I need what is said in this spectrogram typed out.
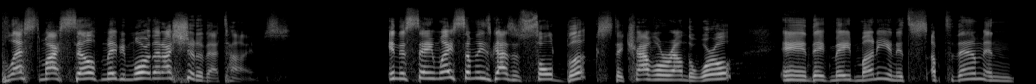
blessed myself maybe more than I should have at times. In the same way, some of these guys have sold books, they travel around the world and they've made money, and it's up to them and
